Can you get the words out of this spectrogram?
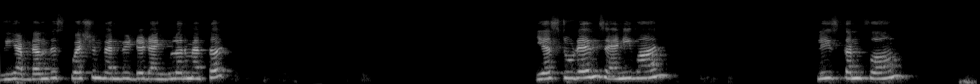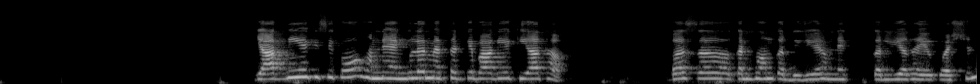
we have done this question when we did angular method? Yes, students, anyone? Please confirm. याद नहीं है किसी को हमने एंगुलर मेथड के बाद ये किया था बस कंफर्म uh, कर दीजिए हमने कर लिया था ये क्वेश्चन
